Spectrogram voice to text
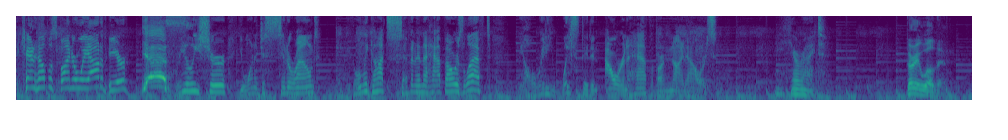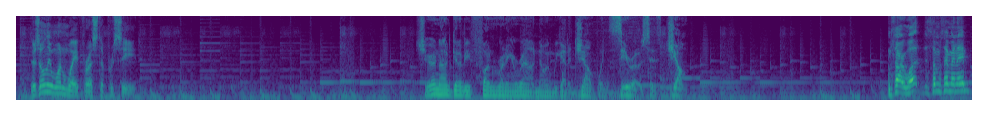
It can't help us find our way out of here. Yes. Really sure you want to just sit around? We've only got seven and a half hours left. We already wasted an hour and a half of our nine hours. You're right. Very well then. There's only one way for us to proceed. Sure not gonna be fun running around knowing we gotta jump when Zero says jump. I'm sorry. What? Did someone say my name?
